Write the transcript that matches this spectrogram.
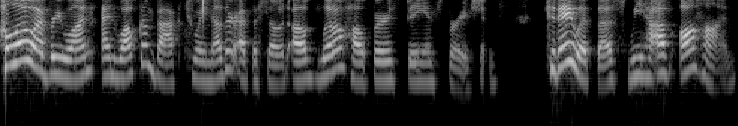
Hello, everyone, and welcome back to another episode of Little Helpers Big Inspirations. Today, with us, we have Ahan.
